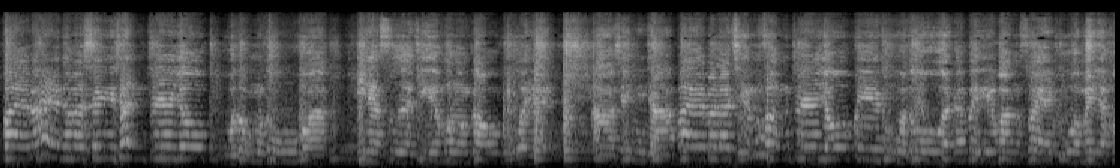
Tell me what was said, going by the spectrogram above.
拜拜那么深山只有古东渡啊，一年四季木龙高过耶。老仙家拜拜了清风只有北都督，我这北王帅主没后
